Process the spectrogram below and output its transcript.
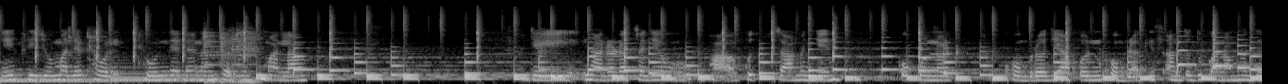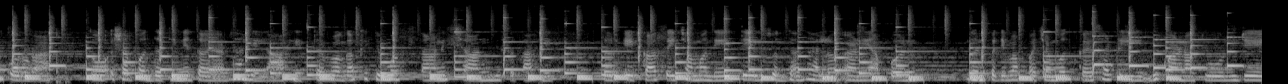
हे फ्रीजमध्ये ठेवले ठेवून दिल्यानंतर मी तुम्हाला जे नारळाचा जे भाव कुच्चा म्हणजे कोकोनट खोबरं जे आपण खोबरा किस आणतो दुकानामध्ये कोरडा तो अशा पद्धतीने तयार झालेला आहे. तर बघा किती मस्त आणि छान दिसत आहे. तर एकाच याच्यामध्ये तेलसुद्धा झालं आणि आपण गणपती बाप्पाच्या मोदकासाठी दुकानातून जे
